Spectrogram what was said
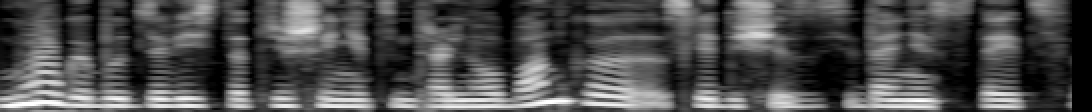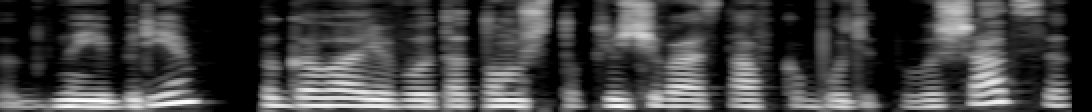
Многое будет зависеть от решения Центрального банка. Следующее заседание состоится в ноябре. Поговаривают о том, что ключевая ставка будет повышаться.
